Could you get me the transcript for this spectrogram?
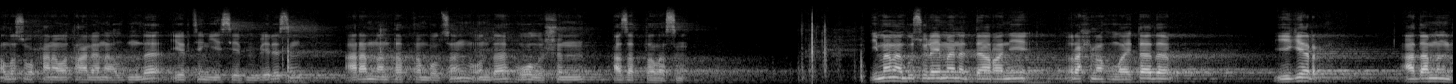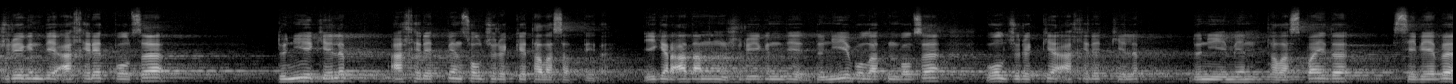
алла субханала тағаланың алдында ертең есебін бересің арамнан тапқан болсаң онда ол үшін азапталасың. Имам әбу сулейман дарани рахмаулла айтады егер адамның жүрегінде ақирет болса дүние келіп ақиретпен сол жүрекке таласады дейді. Егер адамның жүрегінде дүние болатын болса ол жүрекке ақирет келіп дүниемен таласпайды. Себебі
